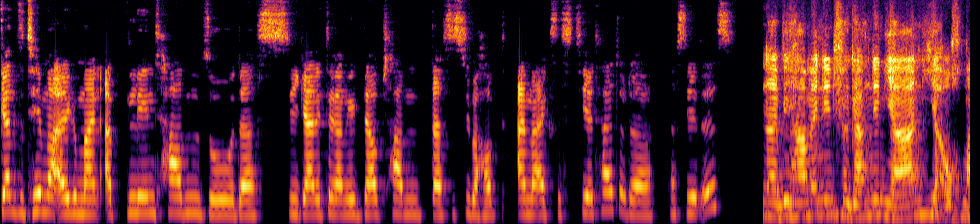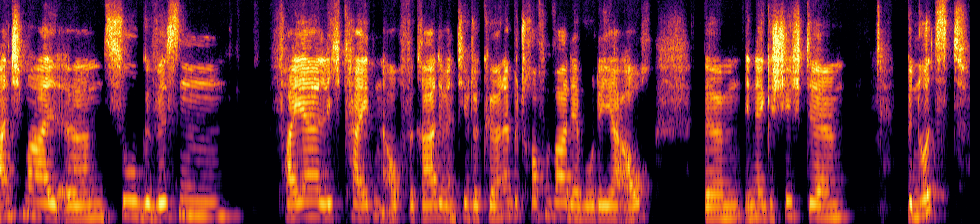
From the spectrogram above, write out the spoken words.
ganze Thema allgemein abgelehnt haben, so dass sie gar nicht daran geglaubt haben, dass es überhaupt einmal existiert hat oder passiert ist? Na, wir haben in den vergangenen Jahren hier auch manchmal ähm, zu gewissen Feierlichkeiten, auch für gerade wenn Theodor Körner betroffen war, der wurde ja auch ähm, in der Geschichte benutzt.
